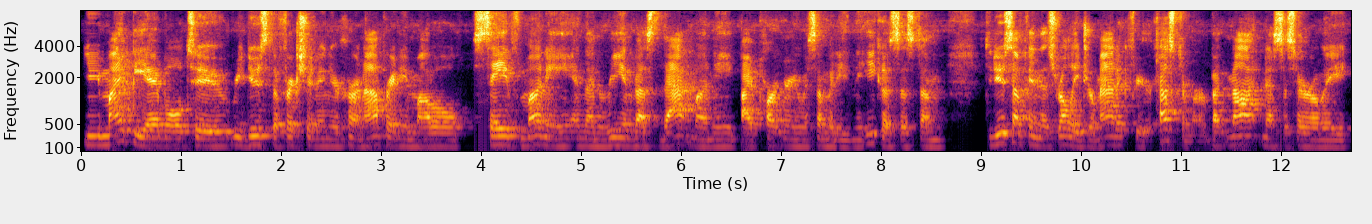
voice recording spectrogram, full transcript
you might be able to reduce the friction in your current operating model, save money, and then reinvest that money by partnering with somebody in the ecosystem to do something that's really dramatic for your customer, but not necessarily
